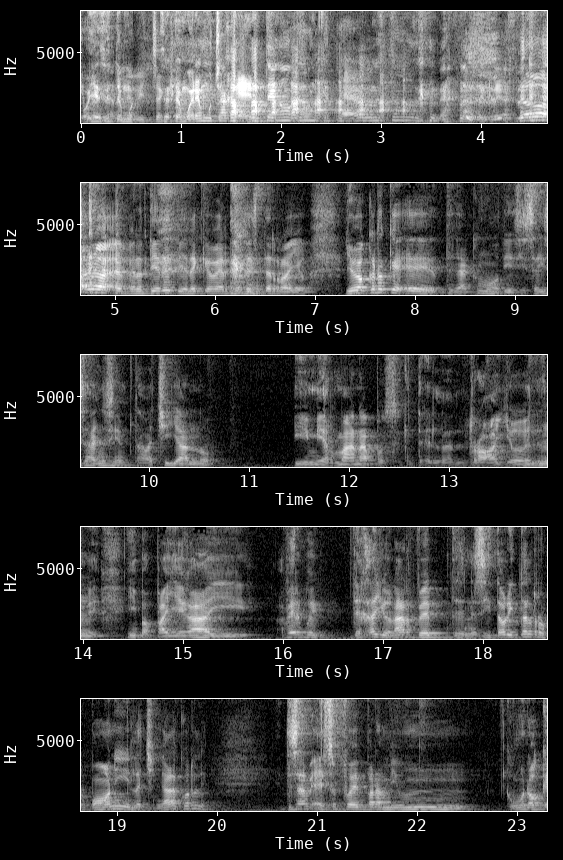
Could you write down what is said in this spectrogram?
Oye, se te, se te, muere mucha gente, ¿no? Cabrón, qué pedo con esto. no, no, eh, pero tiene, tiene que ver con este rollo. Yo creo que eh, tenía como 16 años y estaba chillando. Y mi hermana, pues, entre el, el rollo. Uh -huh. y mi papá llega y. A ver, güey, deja de llorar, ve, te necesita ahorita el ropón y la chingada, córrele. Entonces, eso fue para mí un como, ok,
